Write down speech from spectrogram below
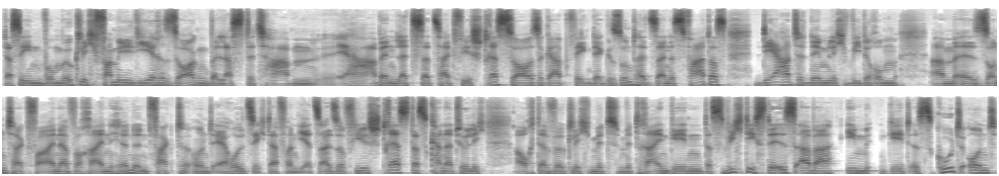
dass ihn womöglich familiäre Sorgen belastet haben. Er habe in letzter Zeit viel Stress zu Hause gehabt wegen der Gesundheit seines Vaters. Der hatte nämlich wiederum am äh, Sonntag vor einer Woche einen Hirninfarkt und er holt sich davon jetzt. Also viel Stress, das kann natürlich auch da wirklich mit, mit reingehen. Das Wichtigste ist aber, ihm geht es gut und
